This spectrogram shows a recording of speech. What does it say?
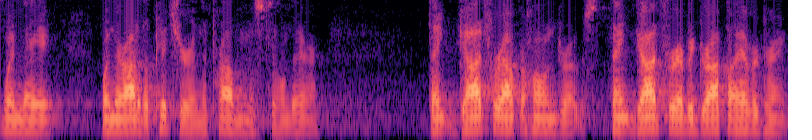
when they when they're out of the picture and the problem is still there. Thank God for alcohol and drugs. Thank God for every drop I ever drank.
